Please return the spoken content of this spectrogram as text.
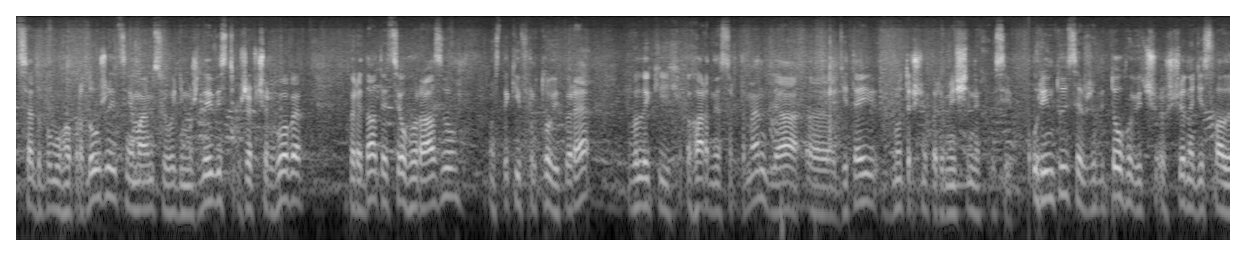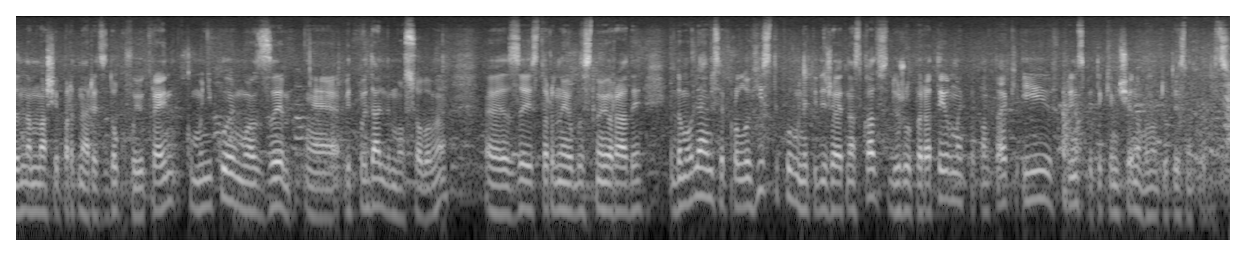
ця допомога продовжується і маємо сьогодні можливість вже в чергове передати цього разу ось такі фруктові пюре, великий гарний асортимент для е, дітей внутрішньо переміщених осіб. Орієнтуюся вже від того, від що- надіслали нам наші партнери з for Ukraine. Комунікуємо з е, відповідальними особами е, з сторони обласної ради. Домовляємося про логістику. Вони під'їжджають на склад, все дуже оперативно, так і в принципі таким чином воно тут і знаходиться.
